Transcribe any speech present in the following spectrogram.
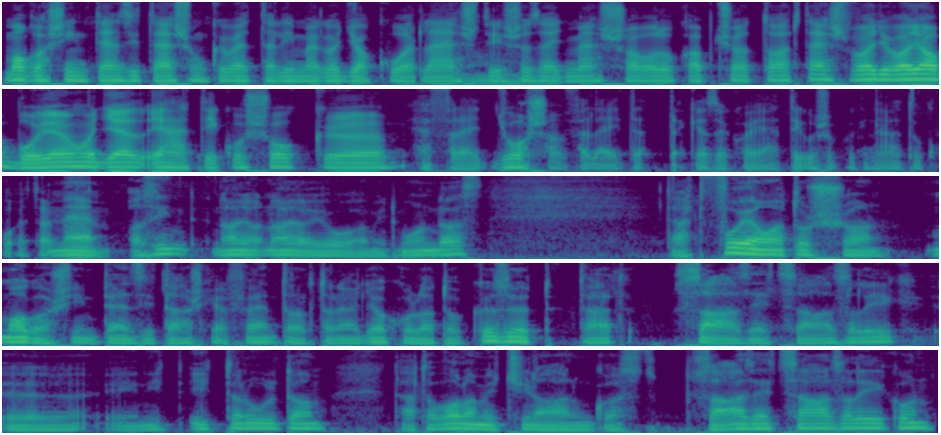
magas intenzitáson követeli meg a gyakorlást és az egymással való kapcsolattartást, vagy, vagy abból jön, hogy a játékosok elfelejt, gyorsan felejtettek ezek a játékosok, akik nálatok voltak? Nem, az in- nagyon, nagyon jó, amit mondasz. Tehát folyamatosan magas intenzitást kell fenntartani a gyakorlatok között, tehát 101 százalék, én itt, itt tanultam, tehát ha valamit csinálunk, azt 101 százalékon,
